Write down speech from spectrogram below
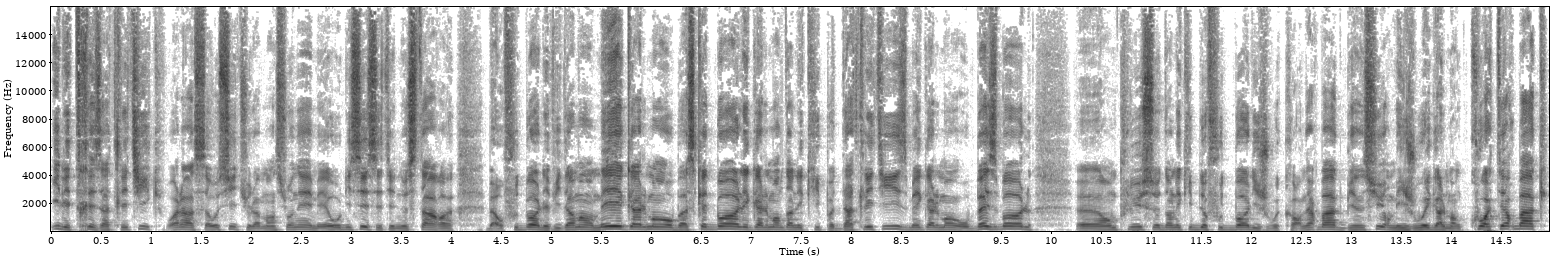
il est très athlétique. Voilà, ça aussi tu l'as mentionné, mais au lycée c'était une star euh, ben, au football évidemment, mais également au basketball, également dans l'équipe d'athlétisme, également au baseball. Euh, en plus, dans l'équipe de football, il jouait cornerback, bien sûr, mais il jouait également quarterback.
